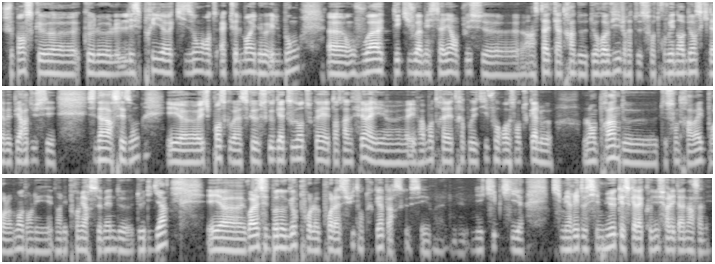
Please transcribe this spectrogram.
je pense que euh, que l'esprit le, euh, qu'ils ont actuellement est le, est le bon. Euh, on voit dès qu'ils jouent à Mestalla, en plus, un stade qui est en train de, de, revivre et de se retrouver une ambiance qu'il avait perdue ces, ces dernières saisons. Et, et, je pense que voilà, ce que ce que Gattuso en tout cas est en train de faire est, est vraiment très très positif. On ressent en tout cas l'empreinte de, de son travail pour le moment dans les dans les premières semaines de, de Liga. Et voilà, c'est de bon augure pour le pour la suite en tout cas parce que c'est une, une, équipe qui qui mérite aussi mieux qu'est-ce qu'elle a connu sur les dernières années.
